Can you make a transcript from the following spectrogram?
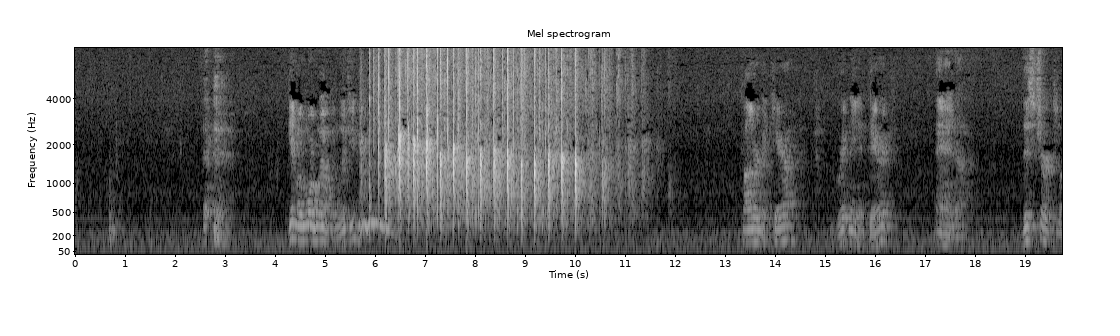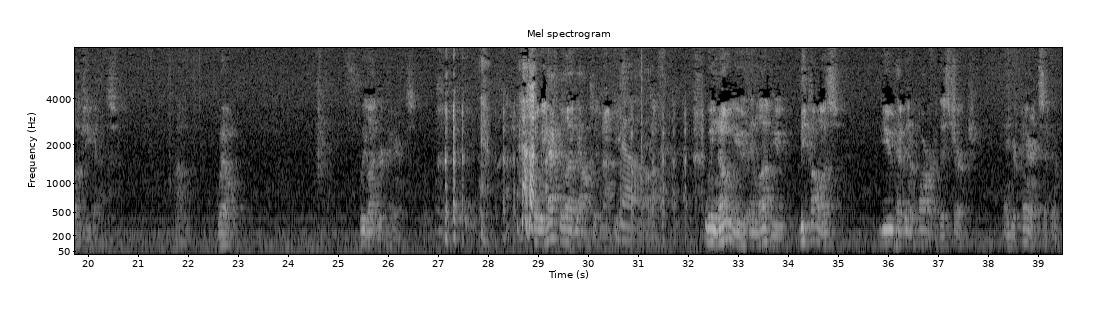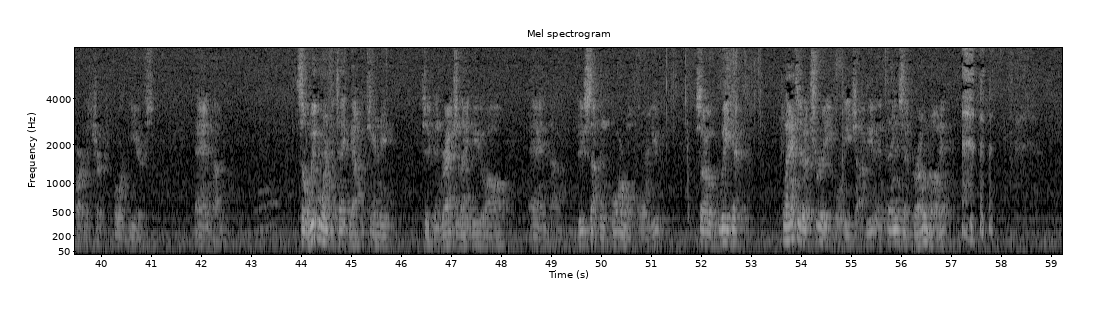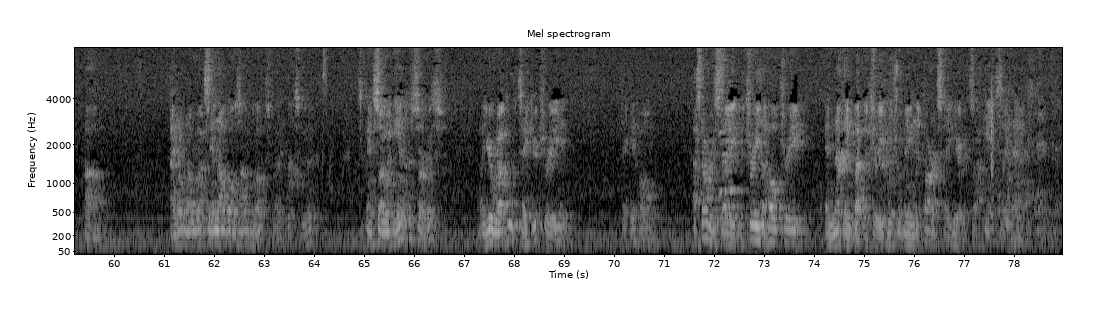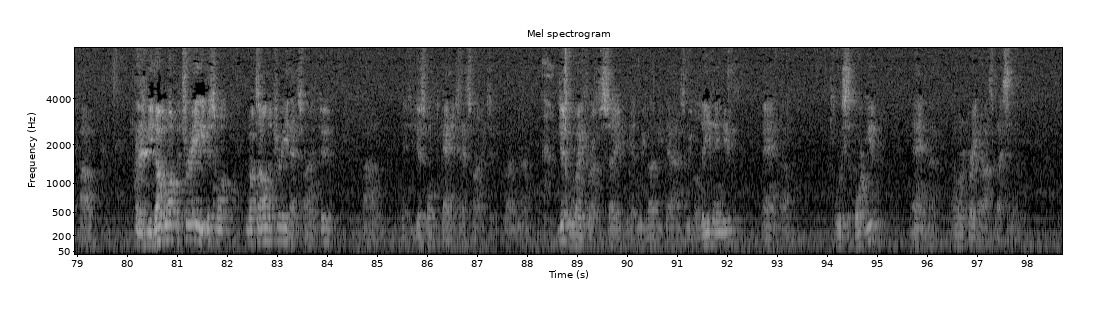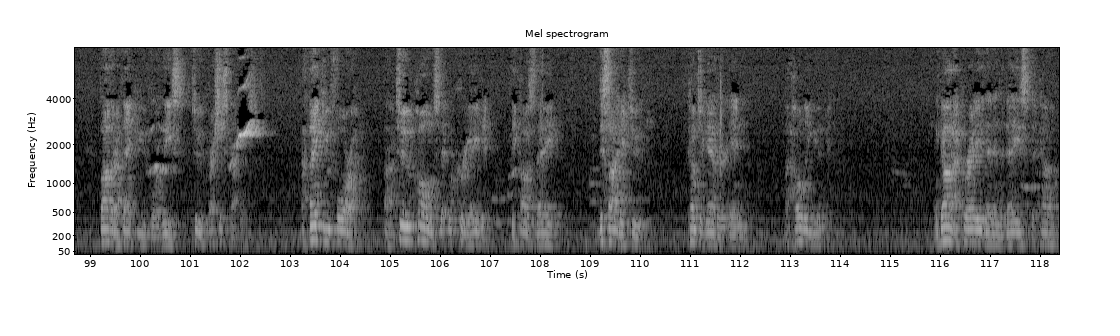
Give them a warm welcome, would you? Connor and Kara, Brittany and Derek, and uh, this church loves you guys. Well, we love your parents. so we have to love y'all you. No. We know you and love you because you have been a part of this church, and your parents have been a part of this church for years. And um, so we wanted to take the opportunity to congratulate you all and uh, do something formal for you. So we have planted a tree for each of you, and things have grown on it. Um, I don't know what's in all those envelopes, but it looks good. And so at the end of the service, uh, you're welcome to take your tree and take it home. I started to say the tree, the whole tree, and nothing but the tree, which would mean the cards stay here, but so I can't say that. Uh, and if you don't want the tree, you just want what's on the tree, that's fine too. Um, if you just want the cash, that's fine too. But um, just a way for us to say that we love you guys, we believe in you, and uh, we support you, and uh, I want to pray God's blessing on you. Father, I thank you for these two precious couples. I thank you for uh, two homes that were created because they decided to come together in a holy union. And God, I pray that in the days to come,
